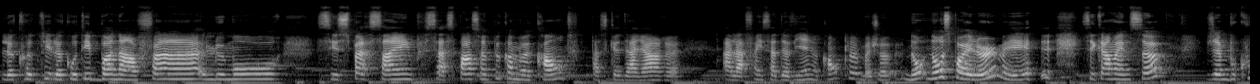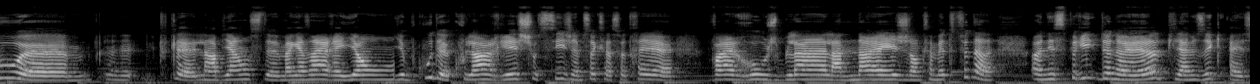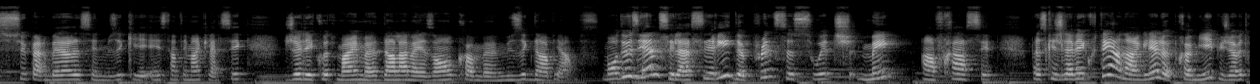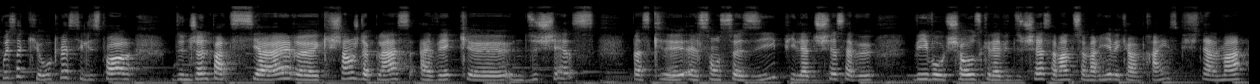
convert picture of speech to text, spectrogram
le, côté, le côté bon enfant, l'humour. C'est super simple, ça se passe un peu comme un conte, parce que d'ailleurs, euh, à la fin, ça devient un conte. Ben, no, spoiler, mais c'est quand même ça. J'aime beaucoup euh, euh, toute l'ambiance de magasin à rayons. Il y a beaucoup de couleurs riches aussi. J'aime ça que ça soit très vert, rouge, blanc, la neige. Donc, ça met tout de suite dans un esprit de Noël. Puis la musique est super belle. C'est une musique qui est instantanément classique. Je l'écoute même dans la maison comme musique d'ambiance. Mon deuxième, c'est la série de Princess Switch, mais en français. Parce que je l'avais écouté en anglais le premier, puis j'avais trouvé ça cute. C'est l'histoire d'une jeune pâtissière euh, qui change de place avec euh, une duchesse parce qu'elles sont sosies. Puis la duchesse, elle veut vivre autre chose que la vie de duchesse avant de se marier avec un prince. Puis finalement,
